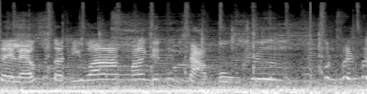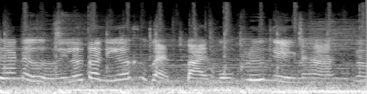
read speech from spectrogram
ใจแล้วคือตอนนี้ว่างว่างจนถึงสามโมงครึ่งคุณเพื่อนๆเอ๋ยแล้วตอนนี้ก็คือแบบบ่ายโมงครึ่งเองนะคะก็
